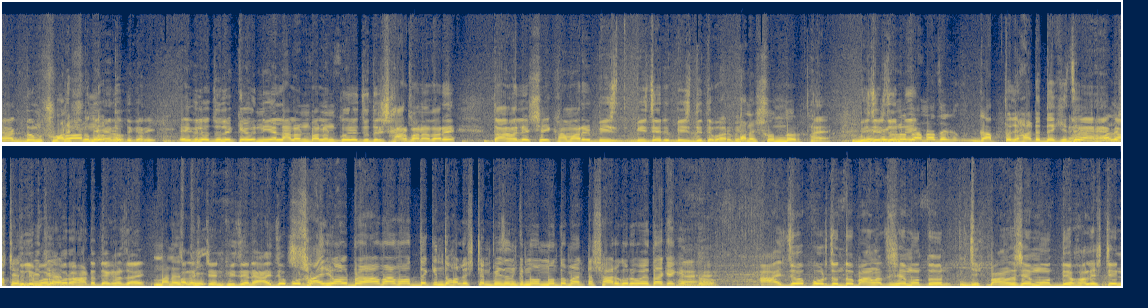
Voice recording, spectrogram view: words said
একদম সুন্দর। অধিকারী। এগুলো যদি কেউ নিয়ে লালন পালন করে যদি সার বানা পারে তাহলে সেই খামারের বীজ বীজের বীজ দিতে পারবে। অনেক সুন্দর। হ্যাঁ, বীজের জন্যই- আমরা যে গাবতলি হাটে দেখি যে হ্যাঁ হ্যাঁ হলস্টেন গাবতলি বড় বড় হাটে দেখা যায়। মানে হলস্টেন ফিজেন পর্যন্ত সাইহল ব্রাহ্মার মধ্যে কিন্তু হলস্টেন পিজন কিন্তু অন্যতম একটা সার গরু হয়ে থাকে কিন্তু। হ্যাঁ, আজও পর্যন্ত বাংলাদেশের মতন বাংলাদেশের মধ্যে হলস্টেন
